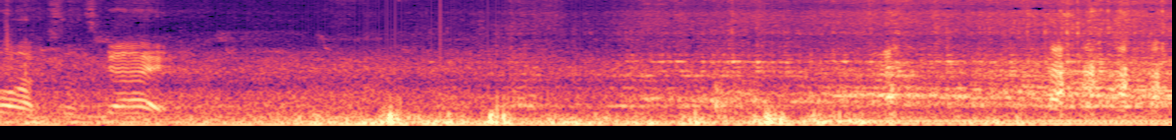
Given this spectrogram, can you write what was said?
fox. Let's go.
